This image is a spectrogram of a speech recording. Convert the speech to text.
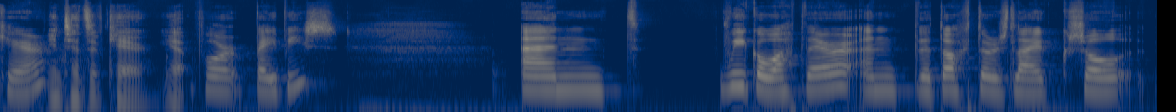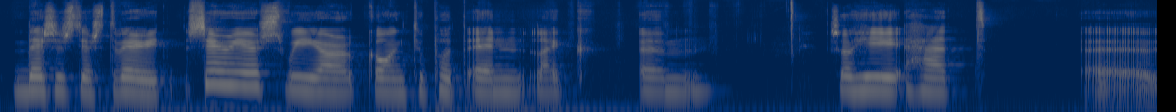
care Intensive care. Yep. for babies. And we go up there, and the doctor is like, So, this is just very serious. We are going to put in, like, um, so he had, uh,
